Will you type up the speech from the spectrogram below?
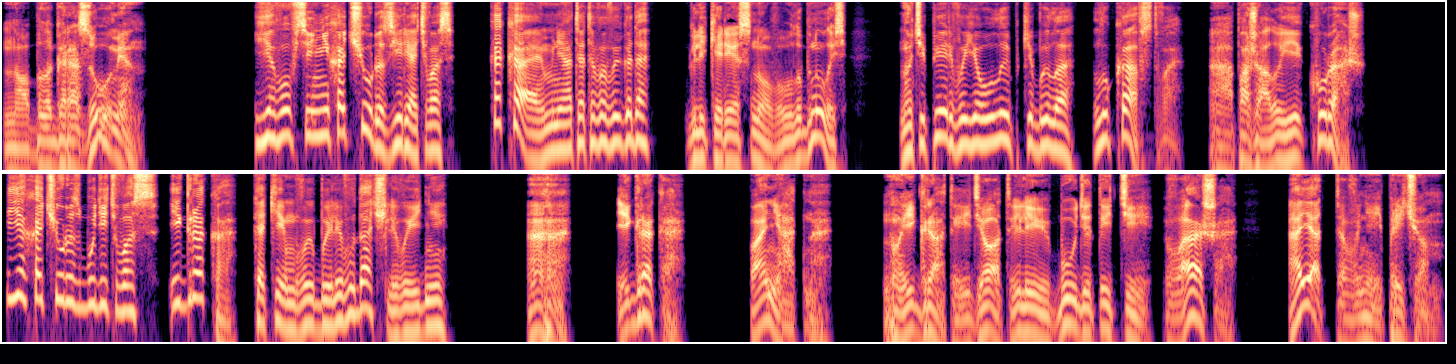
но благоразумен». «Я вовсе не хочу разъярять вас. Какая мне от этого выгода?» Гликерия снова улыбнулась, но теперь в ее улыбке было лукавство, а, пожалуй, и кураж. «Я хочу разбудить вас, игрока, каким вы были в удачливые дни». «Ага, игрока. Понятно. Но игра-то идет или будет идти ваша, а я-то в ней при чем?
